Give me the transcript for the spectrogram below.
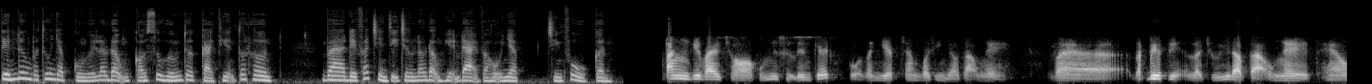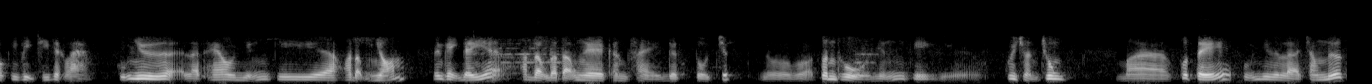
tiền lương và thu nhập của người lao động có xu hướng được cải thiện tốt hơn. Và để phát triển thị trường lao động hiện đại và hội nhập, chính phủ cần tăng cái vai trò cũng như sự liên kết của doanh nghiệp trong quá trình đào tạo nghề và đặc biệt là chú ý đào tạo nghề theo cái vị trí việc làm cũng như là theo những cái à, hoạt động nhóm bên cạnh đấy hoạt động đào tạo nghề cần phải được tổ chức ờ, tuân thủ những cái ờ, quy chuẩn chung mà quốc tế cũng như là trong nước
